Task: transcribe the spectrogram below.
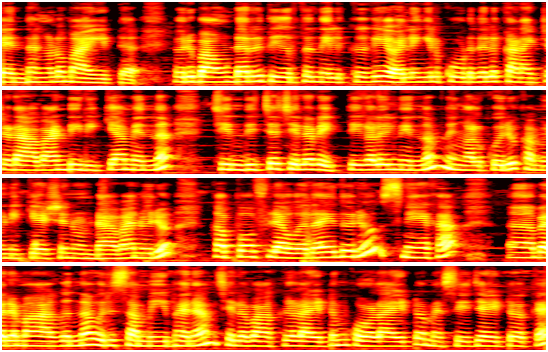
ബന്ധങ്ങളുമായിട്ട് ഒരു ബൗണ്ടറി തീർത്ത് നിൽക്കുകയോ അല്ലെങ്കിൽ കൂടുതൽ കണക്റ്റഡ് ആവാണ്ടിരിക്കാമെന്ന് ചിന്തിച്ച ചില വ്യക്തികളിൽ നിന്നും നിങ്ങൾക്കൊരു കമ്മ്യൂണിക്കേഷൻ ഉണ്ടാവാൻ ഒരു കപ്പ് ഓഫ് ലവ് അതായത് ഒരു സ്നേഹ പരമാകുന്ന ഒരു സമീപനം ചില വാക്കുകളായിട്ടും കോളായിട്ടോ മെസ്സേജായിട്ടോ ഒക്കെ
